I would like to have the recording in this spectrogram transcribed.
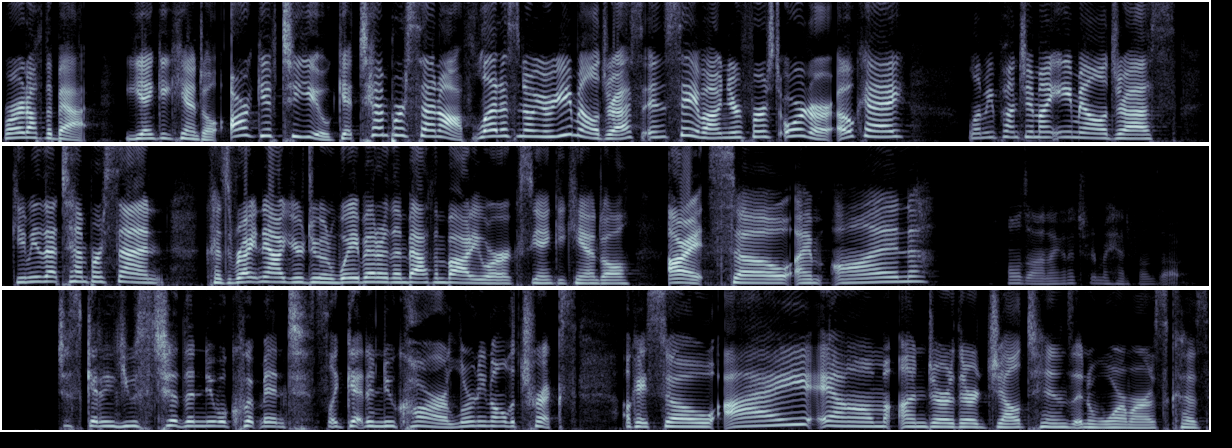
right off the bat, Yankee Candle, our gift to you. Get 10% off. Let us know your email address and save on your first order. Okay, let me punch in my email address. Give me that 10% because right now you're doing way better than Bath and Body Works, Yankee Candle. All right, so I'm on. Hold on, I gotta turn my headphones up. Just getting used to the new equipment. It's like getting a new car, learning all the tricks. Okay, so I am under their gel tins and warmers because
